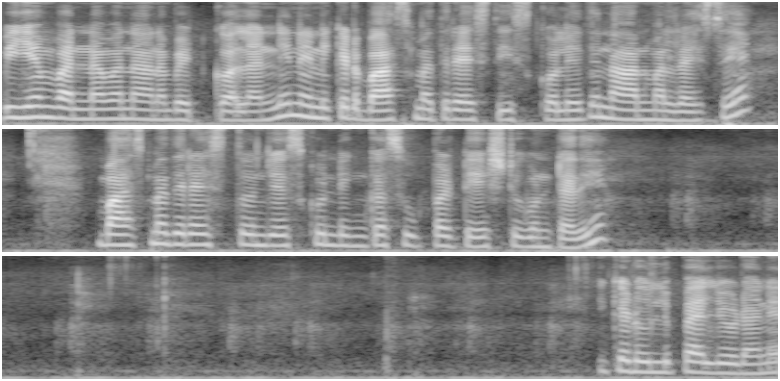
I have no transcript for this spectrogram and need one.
బియ్యం వన్ అవర్ నానబెట్టుకోవాలండి. నేను ఇక్కడ బాస్మతి రైస్ తీసుకోలేదు నార్మల్ రైసే. బాస్మతి రైస్తో చేసుకుంటే ఇంకా సూపర్ టేస్ట్గా ఉంటుంది. ఇక్కడ ఉల్లిపాయలు చూడండి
